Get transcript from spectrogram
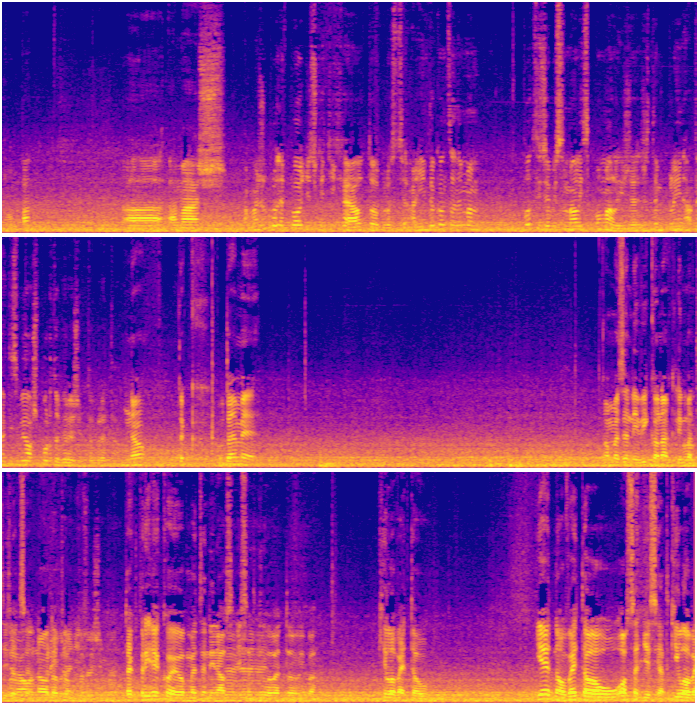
pompa. A, a máš, a máš úplne v pohodičke tiché auto, proste ani dokonca nemám pocit, že by som mali spomaly, že, že ten plyn, a tak ty si mi dal športový režim, to preto. No, tak dajme obmedzený výkon a klimatizácia. No, pri dobre. Tak pri Eko je obmedzený na Je, je, 80 je. kW iba. Kilovetov. Jednou vetou 80 kW.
